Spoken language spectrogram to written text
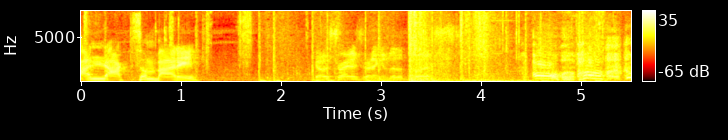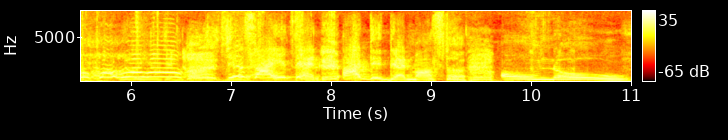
I knocked somebody. Ghost Rider's running into the bush. Oh, oh, oh, oh, oh, oh yes, I hit that. I did that, monster. Oh no.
